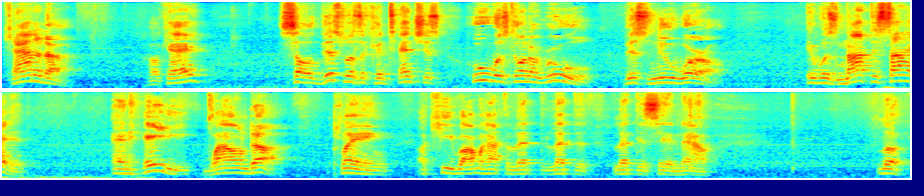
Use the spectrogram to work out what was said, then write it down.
Canada. Okay? So this was a contentious who was going to rule this new world. It was not decided. And Haiti wound up playing a key role. I'm gonna have to let let the let this in now. Look,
